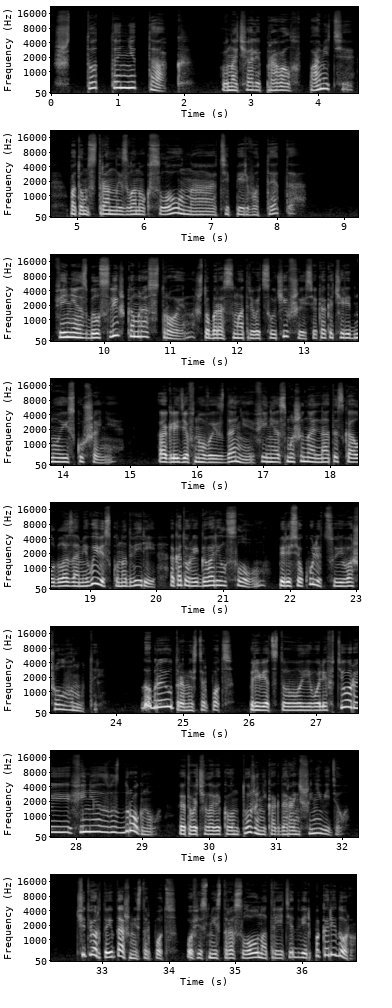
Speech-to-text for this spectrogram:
Что-то не так. Вначале провал в памяти, потом странный звонок Слоуна, а теперь вот это. Финиас был слишком расстроен, чтобы рассматривать случившееся как очередное искушение. Оглядев новые здания, Финиас машинально отыскал глазами вывеску на двери, о которой говорил Слоун, пересек улицу и вошел внутрь. «Доброе утро, мистер Потц», — приветствовал его лифтер, и Финиас вздрогнул. Этого человека он тоже никогда раньше не видел. Четвертый этаж, мистер Потс. Офис мистера Слоуна, третья дверь по коридору.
